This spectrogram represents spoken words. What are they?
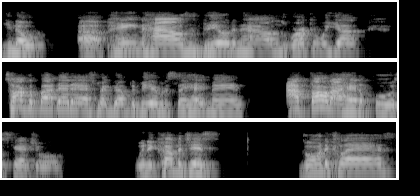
you know, uh, painting houses, building houses, working with young. talk about that aspect of to be able to say, hey man, I thought I had a full schedule when it come to just going to class,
